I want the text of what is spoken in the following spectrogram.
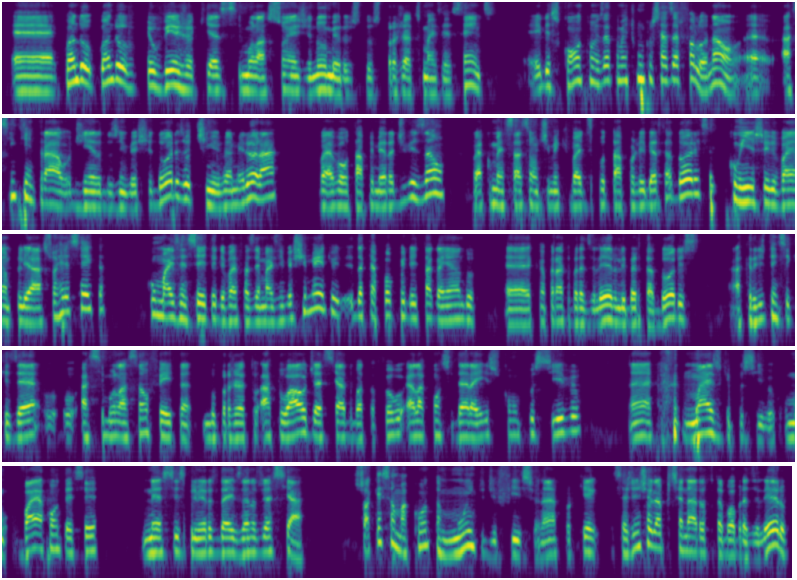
É, quando, quando eu vejo aqui as simulações de números dos projetos mais recentes, eles contam exatamente como o César falou. Não, é, assim que entrar o dinheiro dos investidores, o time vai melhorar, vai voltar à primeira divisão, vai começar a ser um time que vai disputar por Libertadores, com isso ele vai ampliar a sua receita, com mais receita ele vai fazer mais investimento, e daqui a pouco ele está ganhando é, Campeonato Brasileiro, Libertadores. Acreditem se quiser, a simulação feita no projeto atual de SA do Botafogo, ela considera isso como possível, né, mais do que possível, como vai acontecer nesses primeiros 10 anos de SA. Só que essa é uma conta muito difícil, né? Porque se a gente olhar para o cenário do futebol brasileiro,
